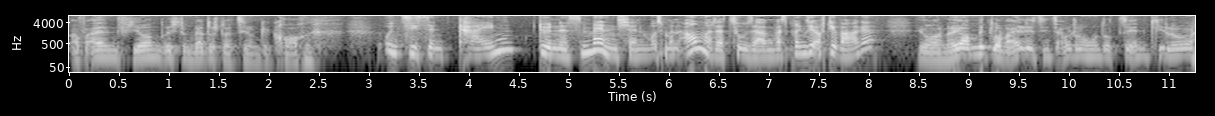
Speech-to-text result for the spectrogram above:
auf allen Vieren Richtung Wetterstation gekrochen. Und Sie sind kein dünnes Männchen, muss man auch mal dazu sagen. Was bringen Sie auf die Waage? Ja, naja, mittlerweile sind es auch schon 110 Kilo.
